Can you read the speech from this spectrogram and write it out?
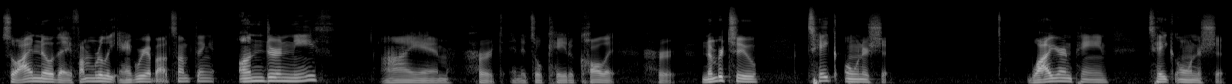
So I know that if I'm really angry about something, underneath, I am hurt. And it's okay to call it hurt. Number two, take ownership. While you're in pain, take ownership,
